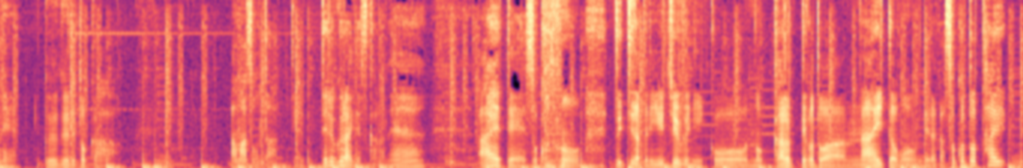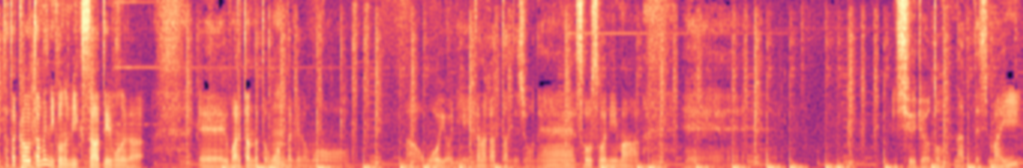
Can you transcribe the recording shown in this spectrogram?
ね、Google とか、Amazon だって言ってるぐらいですからね。あえてそこの Twitch だったり YouTube にこう乗っかるってことはないと思うんで、だからそこと戦うためにこのミクサーというものが、えー、生まれたんだと思うんだけども、まあ思うようにいかなかったんでしょうね。早々にまあ、えー、終了となってしまい、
